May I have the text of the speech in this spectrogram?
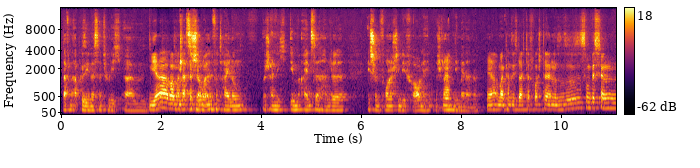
Davon abgesehen, dass natürlich ähm, ja, aber die klassische Rollenverteilung wahrscheinlich im Einzelhandel ist schon vorne stehen die Frauen, hinten stehen die Männer. Ne? Ja, und man kann sich leichter vorstellen, das ist, so ein bisschen, äh,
